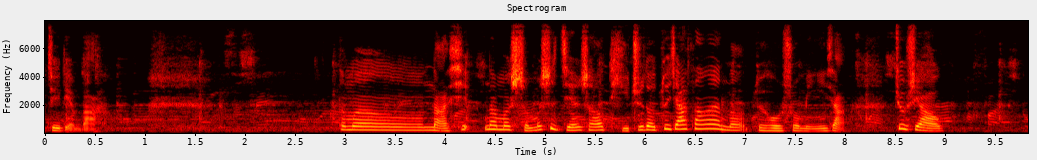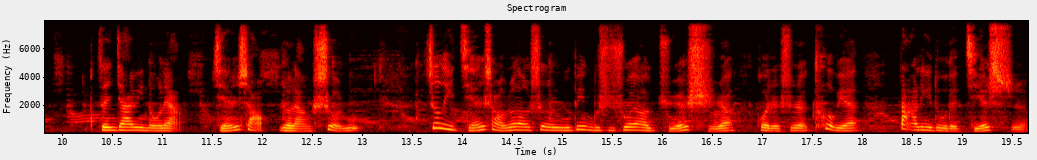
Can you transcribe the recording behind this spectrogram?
这点吧。那么哪些？那么什么是减少体脂的最佳方案呢？最后说明一下，就是要增加运动量，减少热量摄入。这里减少热量摄入，并不是说要绝食，或者是特别大力度的节食，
